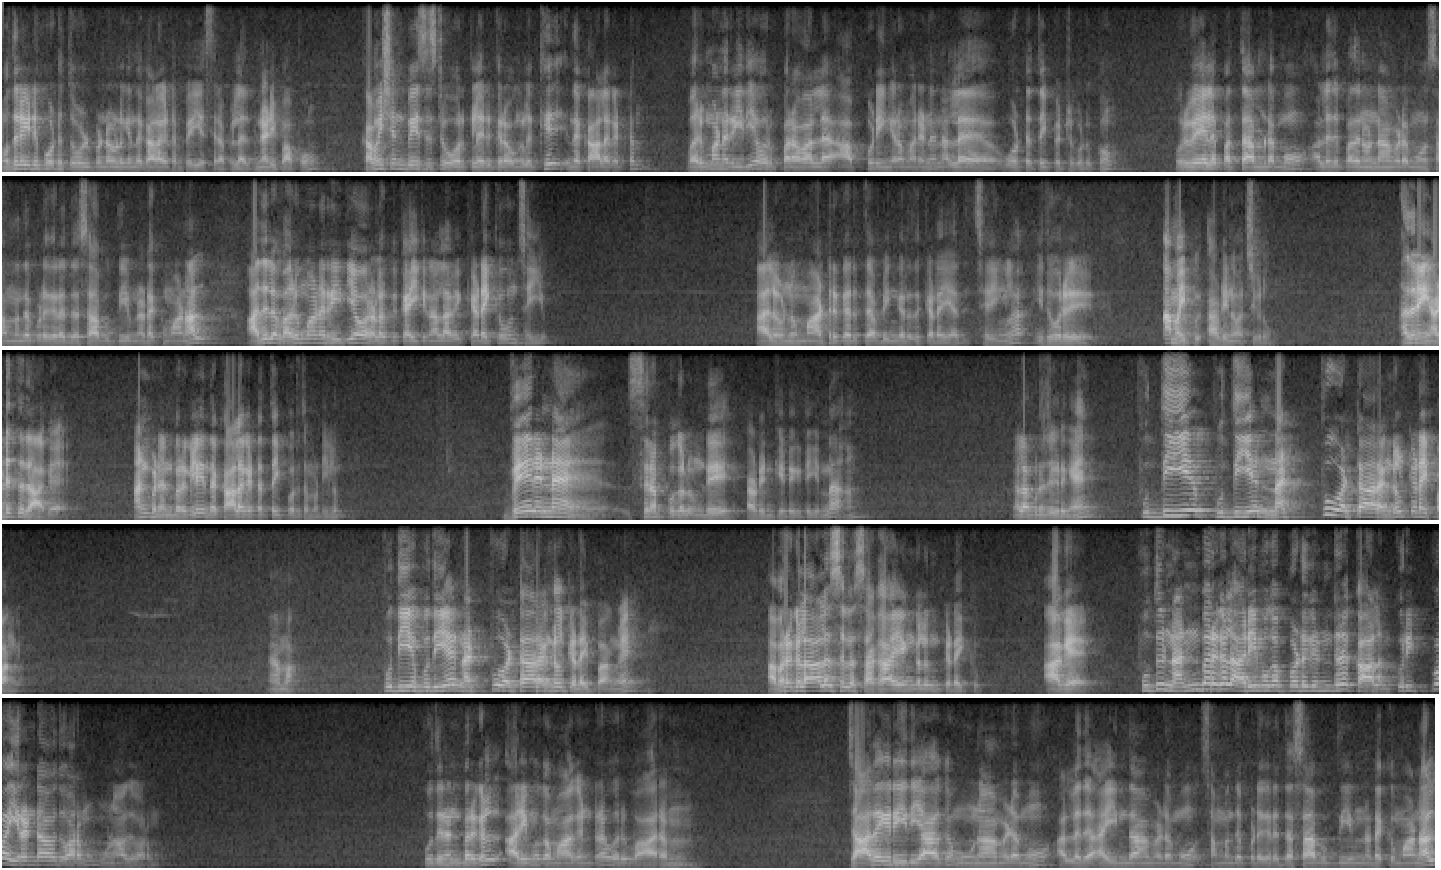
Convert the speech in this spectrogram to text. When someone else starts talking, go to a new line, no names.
முதலீடு போட்டு தொழில் பண்ணுறவங்களுக்கு இந்த காலகட்டம் பெரிய சிறப்பில்லை அது பின்னாடி பார்ப்போம். கமிஷன் பேசிஸ்டு ஒர்க்கில் இருக்கிறவங்களுக்கு இந்த காலகட்டம் வருமான ரீதியாக ஒரு பரவாயில்ல அப்படிங்கிற மாதிரியான நல்ல ஓட்டத்தை பெற்றுக் கொடுக்கும். ஒருவேளை பத்தாம் இடமோ அல்லது பதினொன்றாம் இடமோ சம்மந்தப்படுகிற தசாபுக்தியும் நடக்குமானால் அதில் வருமான ரீதியாக ஓரளவுக்கு கைக்கு நல்லாவே கிடைக்கவும் செய்யும். அதில் ஒன்றும் மாற்று கருத்து அப்படிங்கிறது கிடையாது. சரிங்களா? இது ஒரு அமைப்பு அப்படின்னு வச்சுக்கிடுவோம். அதனை அடுத்ததாக அன்பு நண்பர்களே இந்த காலகட்டத்தை பொறுத்த மட்டிலும் வேறென்ன சிறப்புகள் உண்டு அப்படின்னு கேட்டுக்கிட்டிங்கன்னா நல்லா புரிஞ்சுக்கிடுங்க. புதிய புதிய நட்பு வட்டாரங்கள் கிடைப்பாங்க. ஆமாம் புதிய புதிய நட்பு வட்டாரங்கள் கிடைப்பாங்க. அவர்களால் சில சகாயங்களும் கிடைக்கும். ஆக புது நண்பர்கள் அறிமுகப்படுகின்ற காலம் குறிப்பாக இரண்டாவது வாரமும் மூணாவது வாரமும் புது நண்பர்கள் அறிமுகமாகின்ற ஒரு வாரம். ஜாதக ரீதியாக மூணாம் இடமோ அல்லது ஐந்தாம் இடமோ சம்பந்தப்படுகிற தசாபுக்தியும் நடக்குமானால்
